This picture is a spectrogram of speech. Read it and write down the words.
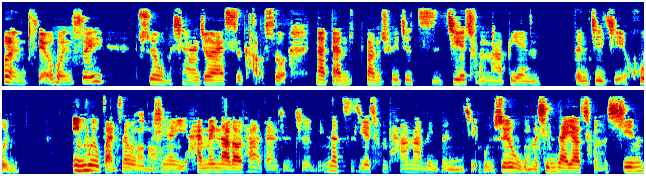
不能结婚，所以，所以我们现在就在思考说，那干干脆就直接从那边登记结婚，因为反正我们现在也还没拿到他的单身证明，那直接从他那边登记结婚，所以我们现在要重新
